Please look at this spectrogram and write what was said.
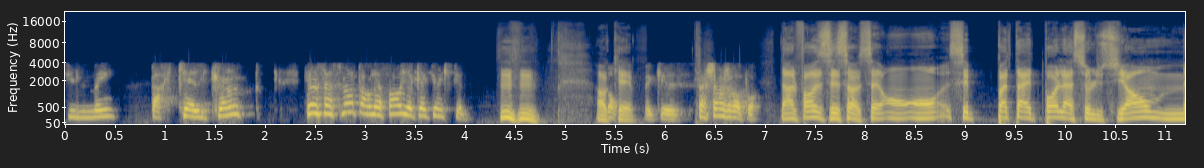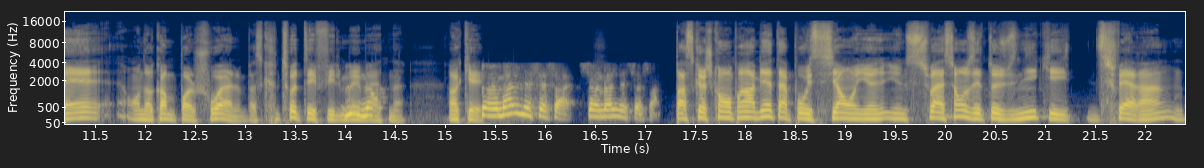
filmé par quelqu'un. Quand ça se met par le fort, il y a quelqu'un qui filme. Mhm. OK. Bon, ça changera pas. Dans le fond, c'est ça. C'est, on, c'est peut-être pas la solution, mais on n'a comme pas le choix parce que tout est filmé maintenant. OK. C'est un mal nécessaire. C'est un mal nécessaire. Parce que je comprends bien ta position. Il y a une situation aux États-Unis qui est différente.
